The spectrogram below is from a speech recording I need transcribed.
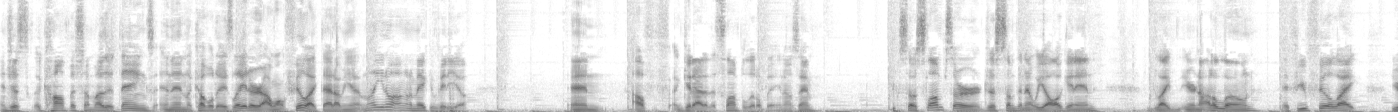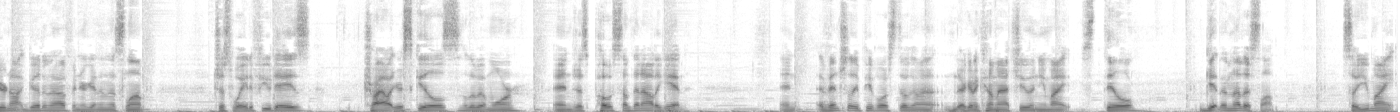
and just accomplish some other things. And then a couple days later, I won't feel like that. I mean, well, you know, I'm gonna make a video, and I'll f- get out of the slump a little bit. You know what I'm saying? So slumps are just something that we all get in. Like you're not alone. If you feel like you're not good enough and you're getting in a slump, just wait a few days, try out your skills a little bit more, and just post something out again. And eventually, people are still gonna they're gonna come at you, and you might still get in another slump. So you might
